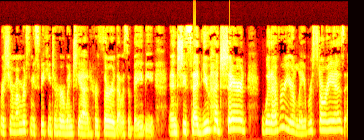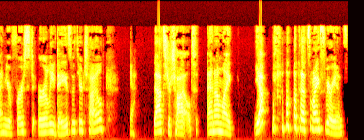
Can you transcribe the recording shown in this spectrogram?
or she remembers me speaking to her when she had her third, that was a baby. And she said, you had shared whatever your labor story is and your first early days with your child. Yeah. That's your child. And I'm like, yep, that's my experience.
